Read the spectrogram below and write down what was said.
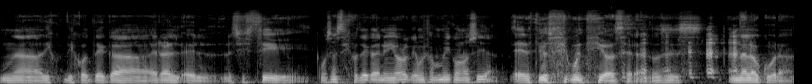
una discoteca, era el, el, el ¿cómo se llama? discoteca de New York, que es muy, muy conocida. El tío Seguntíos era, entonces, una locura.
